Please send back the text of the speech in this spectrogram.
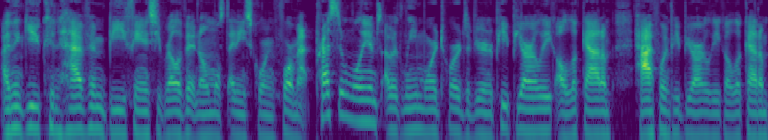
I think you can have him be fantasy relevant in almost any scoring format. Preston Williams, I would lean more towards if you're in a PPR league, I'll look at him. Half point PPR league, I'll look at him.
